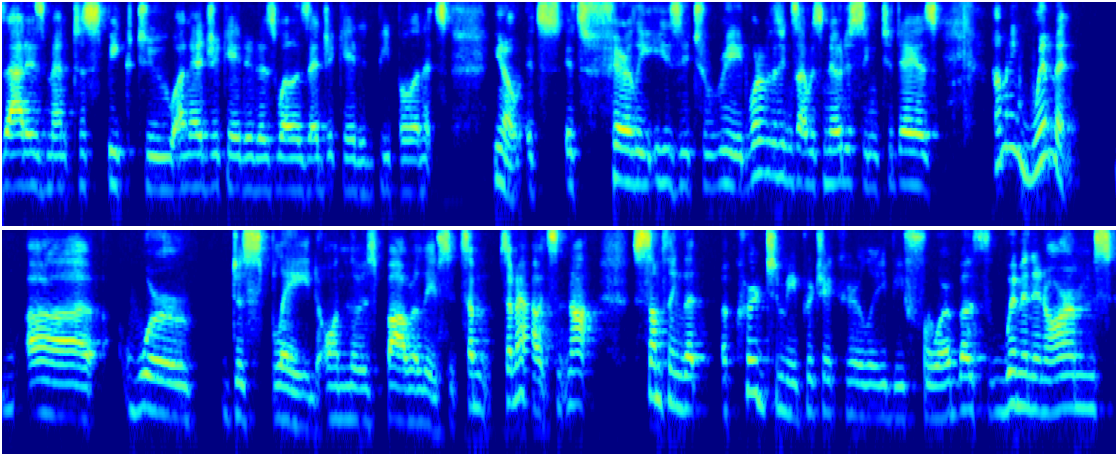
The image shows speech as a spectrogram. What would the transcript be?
that is meant to speak to uneducated as well as educated people. And it's, you know, it's it's fairly easy to read. One of the things I was noticing today is how many women uh, were displayed on those bas reliefs. Some somehow it's not something that occurred to me particularly before. Both women in arms,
